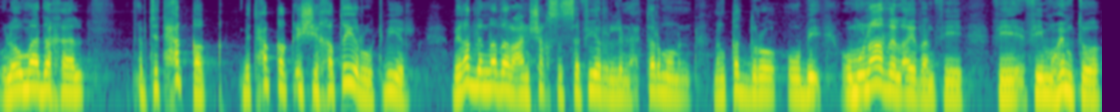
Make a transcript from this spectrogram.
ولو ما دخل بتتحقق بتحقق إشي خطير وكبير. بغض النظر عن شخص السفير اللي بنحترمه من بنقدره وبي- ومناضل أيضا في في في مهمته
